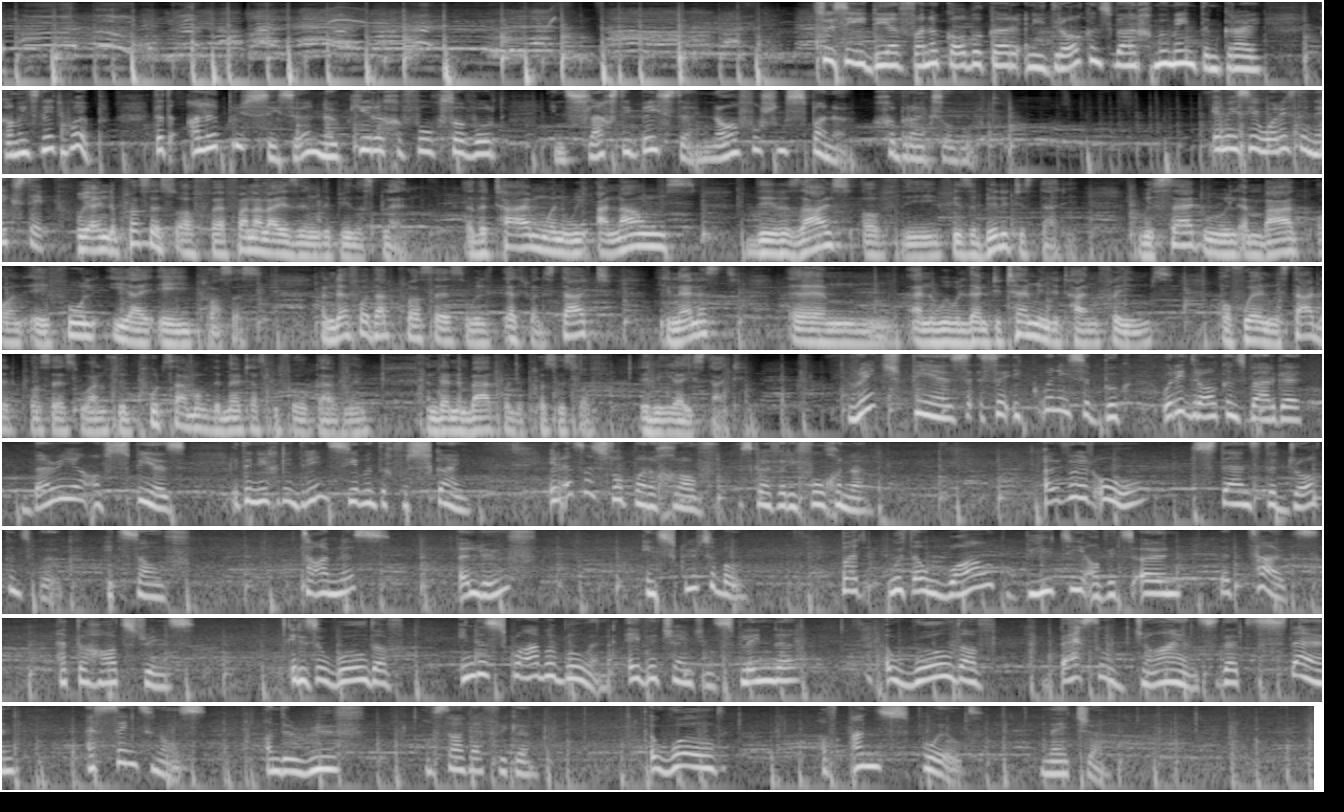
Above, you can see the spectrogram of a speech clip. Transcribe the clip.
Soos die idee van 'n kabelkar in die Drakensberg momentum kry, kan mens net hoop dat alle prosesse noukeurig gevolg sal word en slegs die beste navorsingsspanne gebruik sal word. MEC, what is the next step? We are in the process of uh, finalizing the business plan. At the time when we announce the results of the feasibility study, we said we will embark on a full EIA process. And therefore, that process will actually start in earnest, um, and we will then determine the time frames of when we start that process once we put some of the matters before government and then embark on the process of an EIA study. Rich Spears se ikoniese boek oor die Drakensberge, Barrier of Spears, het in 1973 verskyn. En in sy slotparagraaf skryf hy die volgende: Over it all stands the Drakensberg itself. Timeless, aloof, inscrutable, but with a wild beauty of its own that tugs at the heartstrings. It is a world of indescribable and ever-changing splendor a world of basalt giants that stand as sentinels on the roof of South Africa. A world of unspoiled nature.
